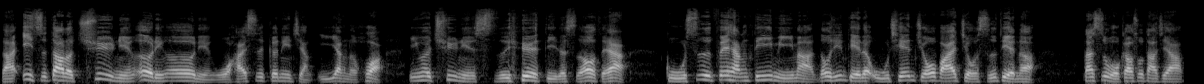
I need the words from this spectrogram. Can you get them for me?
来，一直到了去年二零二二年，我还是跟你讲一样的话，因为去年十月底的时候怎样，股市非常低迷嘛，都已经跌了五千九百九十点了。但是我告诉大家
